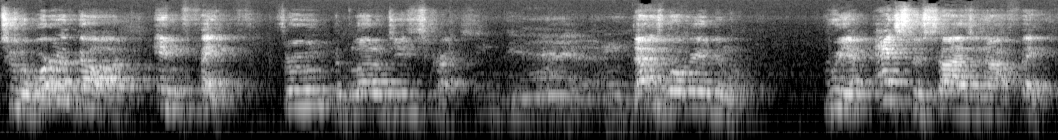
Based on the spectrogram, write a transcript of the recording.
to the Word of God in faith through the blood of Jesus Christ. Amen. That is what we are doing. We are exercising our faith.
